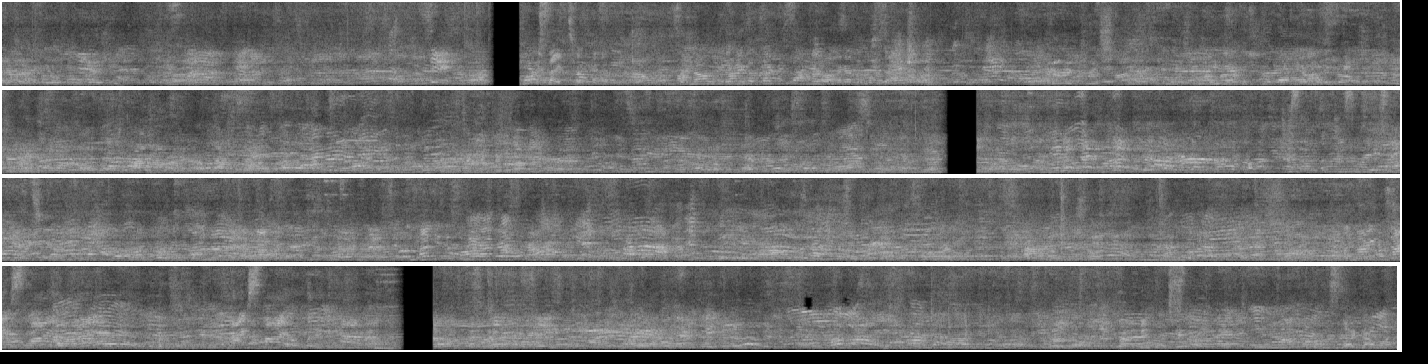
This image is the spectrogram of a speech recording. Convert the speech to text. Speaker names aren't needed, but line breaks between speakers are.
Of course I took it. So now you're going to go a second. I got to go back. Like that one?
